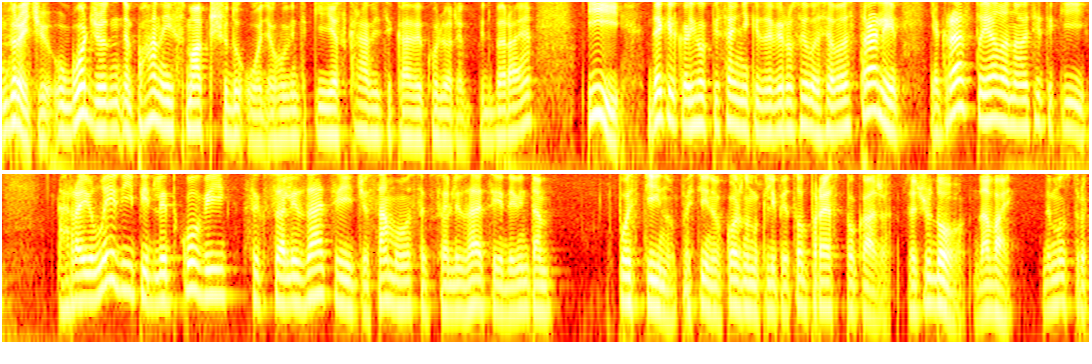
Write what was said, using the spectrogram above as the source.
До речі, у Годжо непоганий смак щодо одягу. Він такі яскраві, цікаві кольори підбирає. І декілька його пісень, які завірусилися в Австралії, якраз стояли на оцій такій грайливій підлітковій сексуалізації чи самосексуалізації, де він там постійно, постійно в кожному кліпі то прес покаже. Це чудово. Давай, демонструй.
